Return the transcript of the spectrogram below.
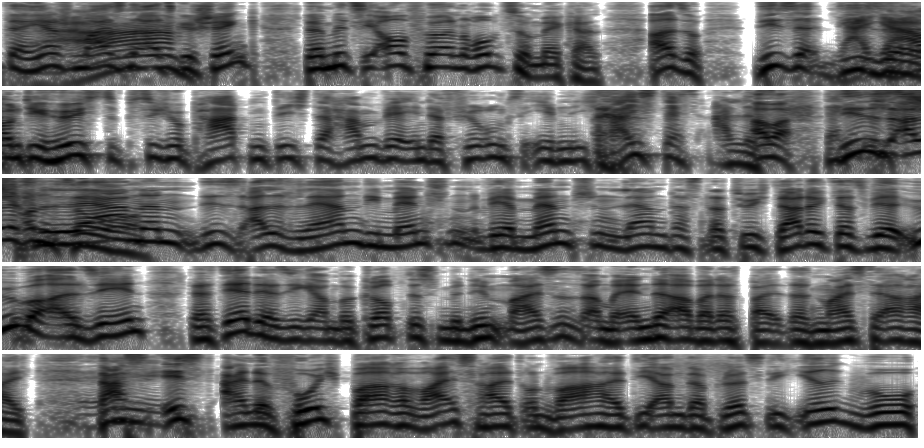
hinterher schmeißen Ja. als Geschenk, damit sie aufhören rumzumeckern. Also, diese, ja, diese ja, und die höchste Psychopathendichte haben wir in der Führungsebene. Ich weiß das alles. aber das dieses ist alles schon so. lernen, dieses alles lernen die Menschen, wir Menschen lernen das natürlich dadurch, dass wir überall sehen, dass der, der sich am beklopptesten benimmt, meistens am Ende aber das, das meiste erreicht. Das ist eine furchtbare Weisheit und Wahrheit, die einem da plötzlich irgendwo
